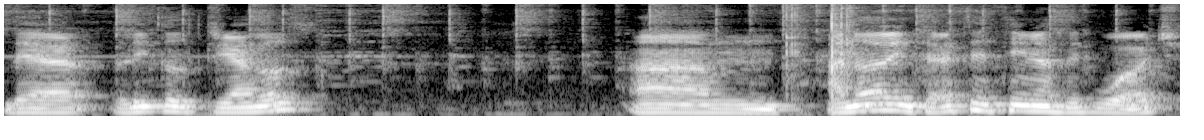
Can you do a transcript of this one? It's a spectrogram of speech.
they are little triangles. Um, another interesting thing of this watch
